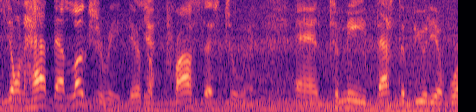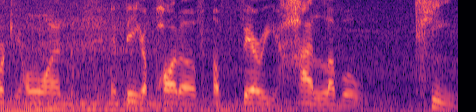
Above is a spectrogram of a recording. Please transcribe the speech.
you don't have that luxury. There's Yeah. a process to it. And to me, that's the beauty of working on and being a part of a very high level team.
